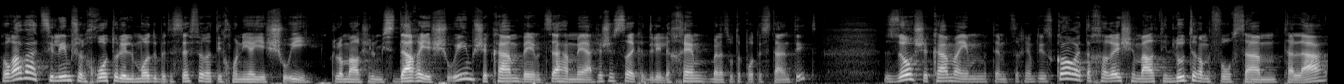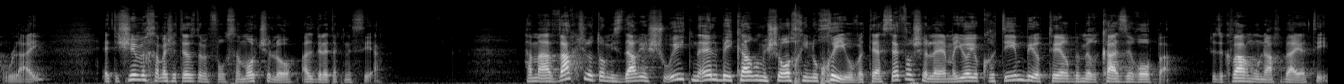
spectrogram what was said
הוריו האצילים שלחו אותו ללמוד בבית הספר התיכוני הישועי, כלומר של מסדר הישועים שקם באמצע המאה ה-16 כדי להילחם בנצרות הפרוטסטנטית. זו שקמה, אם אתם צריכים תזכורת, אחרי שמרטין לותר המפורסם תלה, אולי, את 95 התזות המפורסמות שלו על דלת הכנסייה. המאבק של אותו מסדר ישועי התנהל בעיקר במישור החינוכי, ובתי הספר שלהם היו היוקרתיים ביותר במרכז אירופה, שזה כבר מונח בעייתי,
